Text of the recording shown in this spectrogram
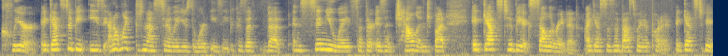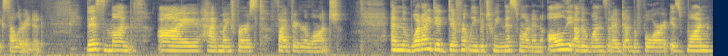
clear. It gets to be easy. I don't like to necessarily use the word easy because that that insinuates that there isn't challenge, but it gets to be accelerated. I guess is the best way to put it. It gets to be accelerated. This month I had my first five-figure launch. And what I did differently between this one and all the other ones that I've done before is one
